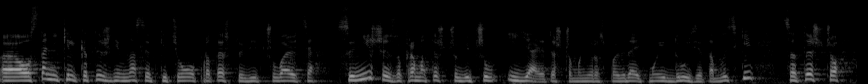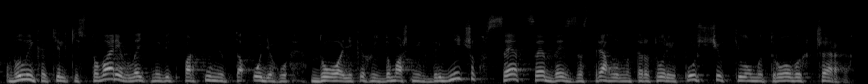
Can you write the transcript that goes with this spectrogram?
Е, останні кілька тижнів наслідки цього протесту відчуваються сильніше. Зокрема, те, що відчув і я, і те, що мені розповідають мої друзі та близькі, це те, що велика кількість товарів, ледь не від парфумів та одягу до якихось домашніх дрібничок, все це десь застрягло на території Польщі в кілометрових чергах.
